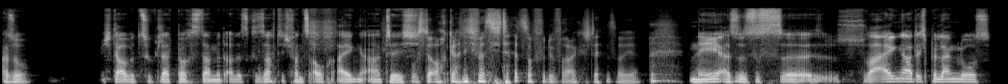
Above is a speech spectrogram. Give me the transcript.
Also ich glaube, zu Gladbach ist damit alles gesagt. Ich fand es auch eigenartig. Ich wusste auch gar nicht, was ich da jetzt noch für eine Frage stellen soll, ja. Nee, also es ist, äh, es war eigenartig belanglos.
